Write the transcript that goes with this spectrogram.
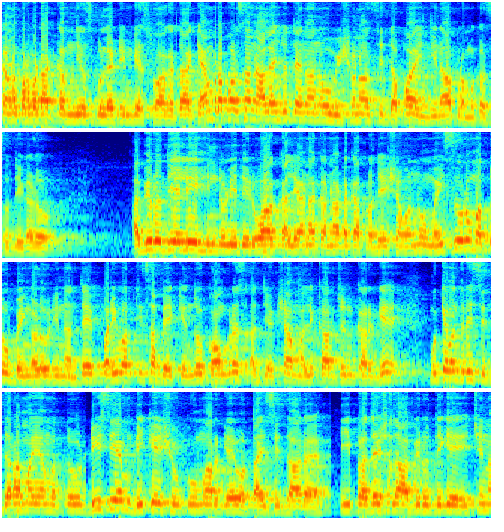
ಕನ್ನಡಪ್ರಭ ಡಾಟ್ ಕಾಮ್ ನ್ಯೂಸ್ ಬುಲೆಟಿನ್ಗೆ ಸ್ವಾಗತ. ಕ್ಯಾಮ್ರಾ ಪರ್ಸನ್ ಆಲನ್ ಜೊತೆ ನಾನು ವಿಶ್ವನಾಥ್ ಸಿದ್ದಪ್ಪ, ಇಂದಿನ ಪ್ರಮುಖ ಸುದ್ದಿಗಳು. ಅಭಿವೃದ್ಧಿಯಲ್ಲಿ ಹಿಂದುಳಿದಿರುವ ಕಲ್ಯಾಣ ಕರ್ನಾಟಕ ಪ್ರದೇಶವನ್ನು ಮೈಸೂರು ಮತ್ತು ಬೆಂಗಳೂರಿನಂತೆ ಪರಿವರ್ತಿಸಬೇಕೆಂದು ಕಾಂಗ್ರೆಸ್ ಅಧ್ಯಕ್ಷ ಮಲ್ಲಿಕಾರ್ಜುನ್ ಖರ್ಗೆ, ಮುಖ್ಯಮಂತ್ರಿ ಸಿದ್ದರಾಮಯ್ಯ ಮತ್ತು ಡಿಸಿಎಂ ಡಿಕೆ ಶಿವಕುಮಾರ್ಗೆ ಒತ್ತಾಯಿಸಿದ್ದಾರೆ. ಈ ಪ್ರದೇಶದ ಅಭಿವೃದ್ಧಿಗೆ ಹೆಚ್ಚಿನ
